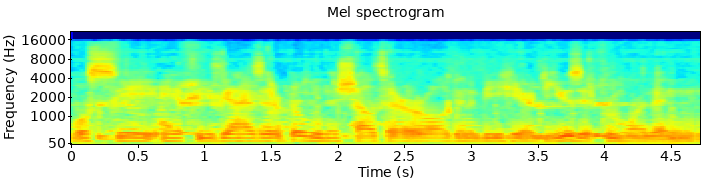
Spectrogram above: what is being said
We'll see if these guys that are building this shelter are all going to be here to use it for more than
